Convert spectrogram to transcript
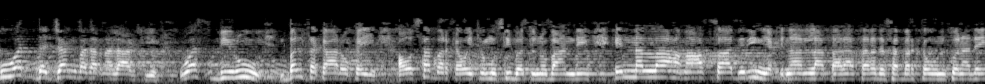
قوت د جنگ بدر نه لار شي واصبروا بل تکارو کوي او صبر کوي په مصیبتونو باندې ان الله مع الصابرین یقینا الله تعالی سره د صبر کوونکو نه دی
